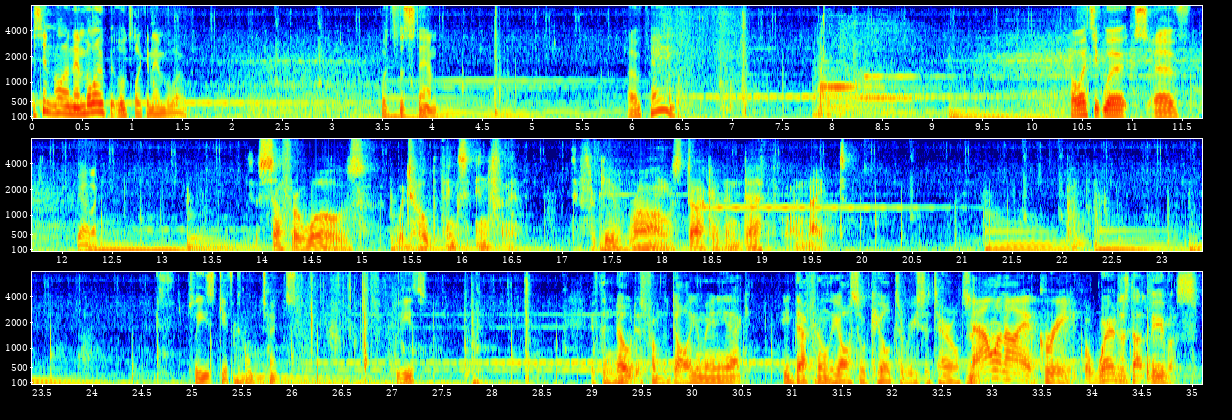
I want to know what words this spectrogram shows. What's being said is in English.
Is it not an envelope? It looks like an envelope. What's the stamp? Okay. Poetic works of Shelley. To suffer woes which hope thinks infinite, forgive wrongs darker than death or night. Please give context. Please. If the note is from the Dahlia maniac, he definitely also killed Teresa Terrell. Mal and I agree. But where does that leave us?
